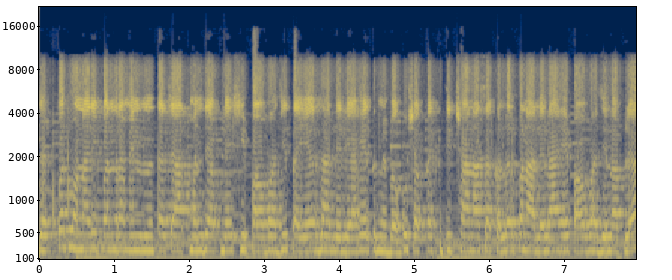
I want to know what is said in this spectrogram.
झटपट होणारी पंधरा मिनिटाच्या आतमध्ये आपली अशी पावभाजी तयार झालेली आहे. तुम्ही बघू शकता किती छान असा कलर पण आलेला आहे पावभाजीला आपल्या.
